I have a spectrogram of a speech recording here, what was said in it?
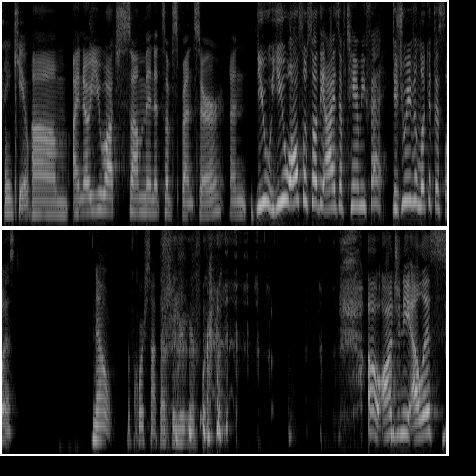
Thank you. Um, I know you watched some minutes of Spencer, and you you also saw the eyes of Tammy Faye. Did you even look at this list? No, of course not. That's what you're here for. oh, Aunjanue Ellis.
